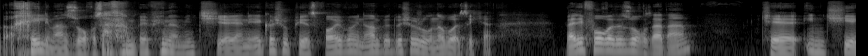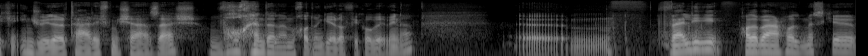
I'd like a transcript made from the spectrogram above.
و خیلی من ذوق زدم ببینم این چیه. یعنی یکاش رو PS5 و اینا هم بیاد بشه رونا بازی کرد. ولی فوق العاده ذوق زدم که این چیه که اینجوری داره تعریف میشه ازش. واقعا دلم می‌خواد اون گرافیک رو ببینم. ولی حالا به هر حال مثل که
